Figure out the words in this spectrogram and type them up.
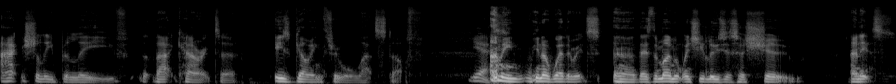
actually believe that that character is going through all that stuff. Yeah. I mean, you know, whether it's uh, there's the moment when she loses her shoe, and yes. it's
